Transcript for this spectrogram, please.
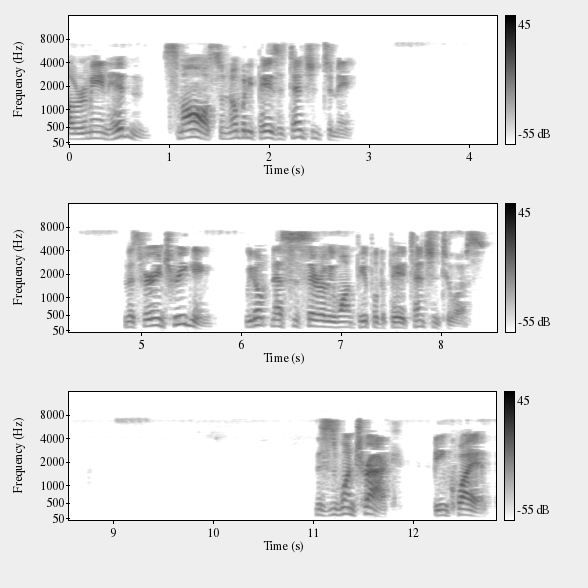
I'll remain hidden, small, so nobody pays attention to me. And that's very intriguing. We don't necessarily want people to pay attention to us. This is one track, being quiet.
